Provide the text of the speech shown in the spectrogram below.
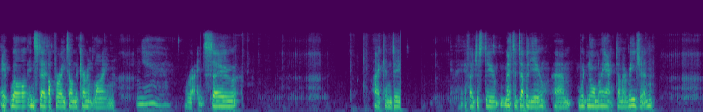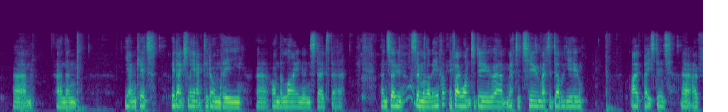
it will instead operate on the current line. yeah. Right. So I can do if I just do meta w um, would normally act on a region, um, and then yank it. It actually acted on the uh, on the line instead there. And so Yeah. similarly, if if I want to do uh, meta two meta w, I've pasted, uh, I've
